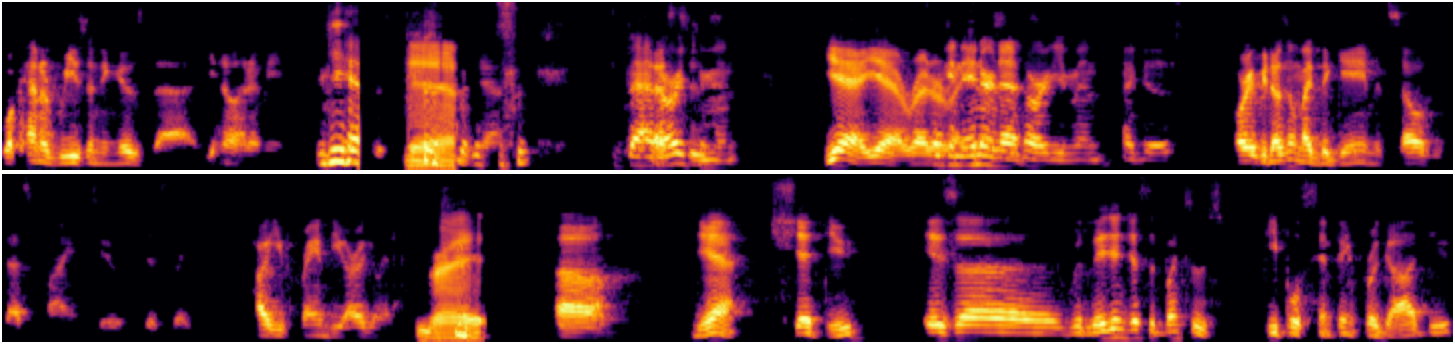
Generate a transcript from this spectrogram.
what kind of reasoning is that? You know what I mean? Yeah, Just- Yeah. yeah, bad That's just- argument. yeah, yeah, right. like right, an right. internet argument, I guess. or if he doesn't like the game itself, that's fine too. Just like how you frame the argument. Right. Um, yeah, shit, dude. Is uh religion just a bunch of people simping for God, dude?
